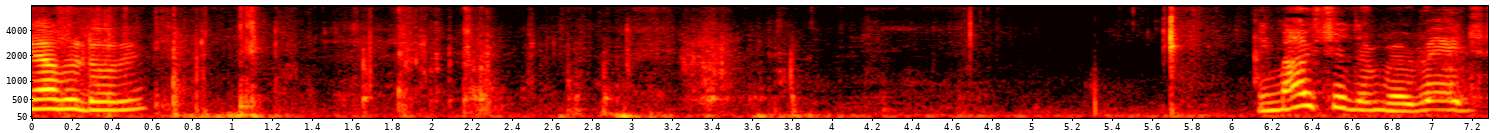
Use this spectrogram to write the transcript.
Careful, Dory. Most of them are red.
